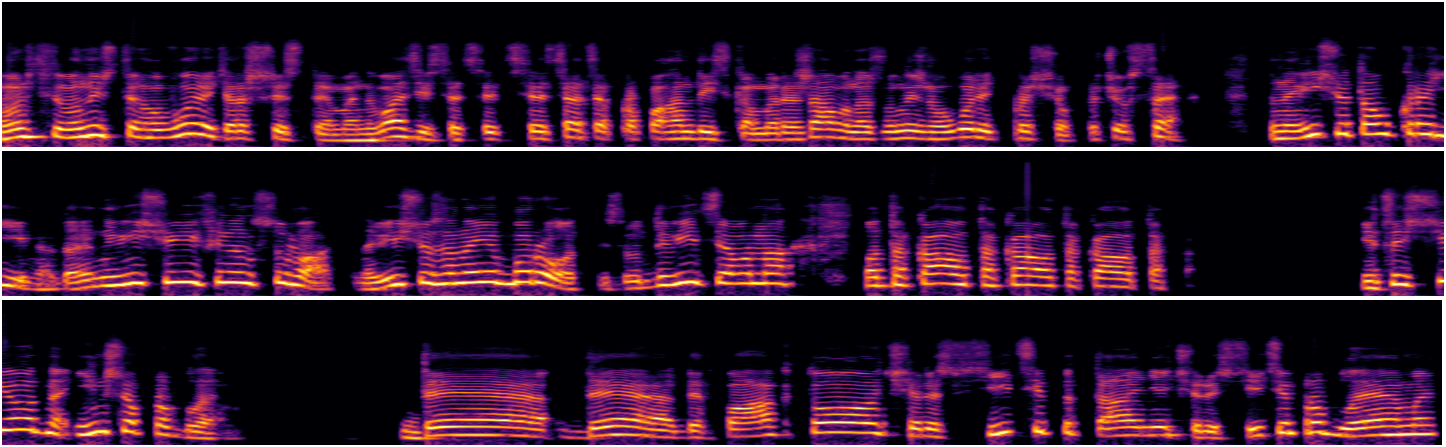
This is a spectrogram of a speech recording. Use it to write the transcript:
Вони ж, вони ж це говорять расисти, на увазі, вся, вся, вся ця пропагандистська мережа, вона ж вони ж говорять про що? Про що все? Та навіщо та Україна? Да? Навіщо її фінансувати? Навіщо за нею боротись? От дивіться, вона отака, отака, отака, отака. І це ще одна інша проблема, де, де де-факто через всі ці питання, через всі ці проблеми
